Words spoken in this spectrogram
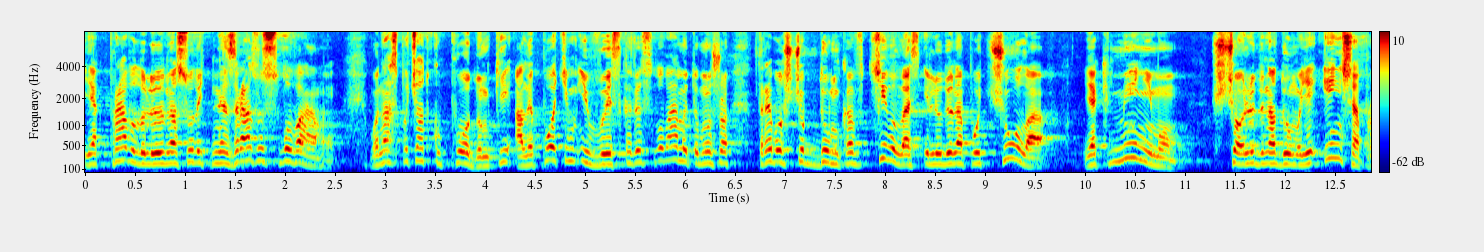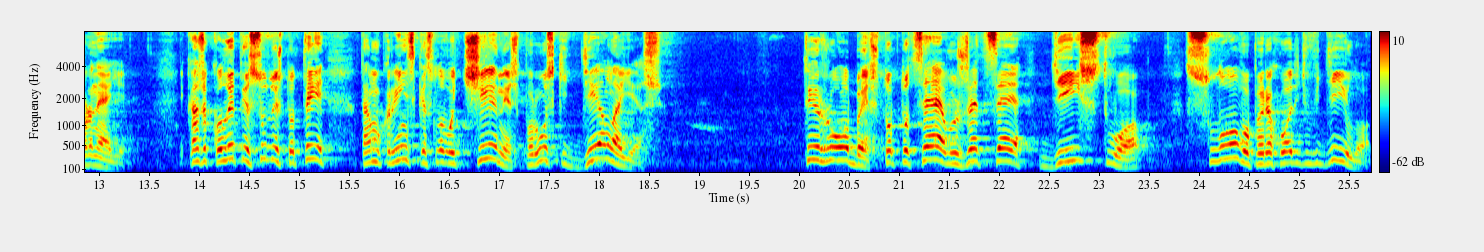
як правило, людина судить не зразу словами. Вона спочатку подумки, але потім і вискаже словами, тому що треба, щоб думка втілилась, і людина почула, як мінімум, що людина думає інша про неї. І каже, коли ти судиш, то ти там українське слово чиниш, по-русски ділаєш. Ти робиш. Тобто це вже це дійство, слово переходить в діло.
